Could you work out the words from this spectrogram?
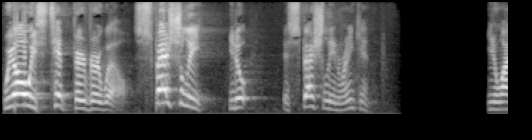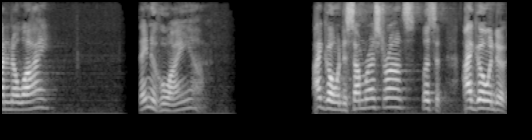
we always tip very, very well, especially, you know, especially in Rincon. You know why? To know why? They knew who I am. I go into some restaurants. Listen, I go into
